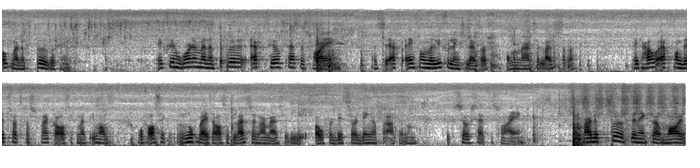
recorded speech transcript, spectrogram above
ook met een p begint. Ik vind woorden met een p echt heel satisfying. Het is echt een van mijn lievelingsletters om naar te luisteren. Ik hou echt van dit soort gesprekken als ik met iemand, of als ik, nog beter als ik luister naar mensen die over dit soort dingen praten, dan vind ik het zo satisfying. Maar de P vind ik uh, mooi.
